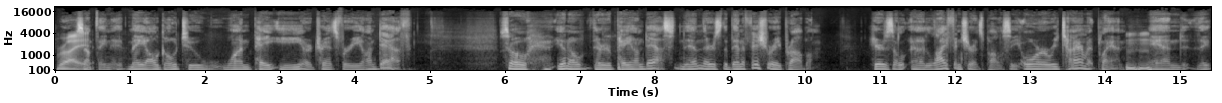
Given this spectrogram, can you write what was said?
Right. something. It may all go to one payee or transferee on death. So, you know, they're pay on death. Then there's the beneficiary problem. Here's a, a life insurance policy or a retirement plan. And the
